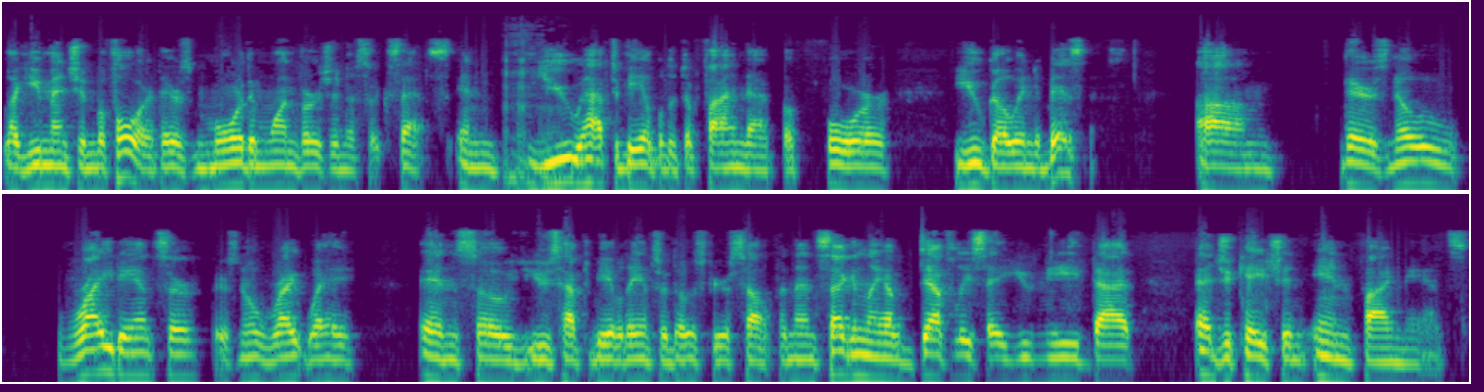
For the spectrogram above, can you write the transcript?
Like you mentioned before, there's more than one version of success, and mm-hmm. you have to be able to define that before you go into business. Um, there's no right answer, there's no right way. And so you just have to be able to answer those for yourself. And then, secondly, I would definitely say you need that education in finance.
